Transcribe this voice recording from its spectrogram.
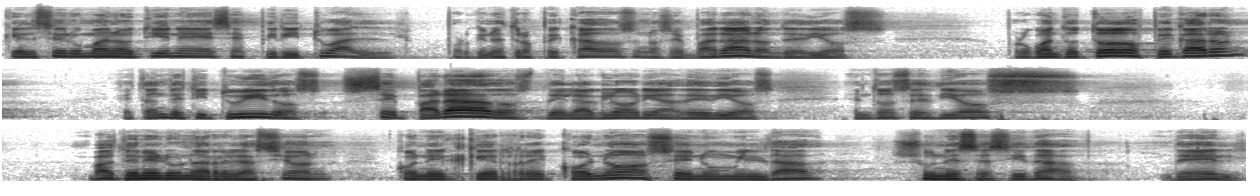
que el ser humano tiene es espiritual, porque nuestros pecados nos separaron de Dios. Por cuanto todos pecaron, están destituidos, separados de la gloria de Dios entonces Dios va a tener una relación con el que reconoce en humildad su necesidad de Él.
